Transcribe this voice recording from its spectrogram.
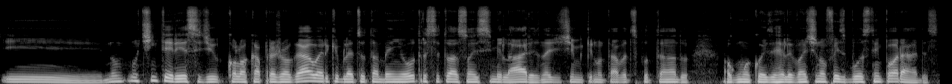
E não, não tinha interesse de colocar para jogar. O Eric Bledsoe também em outras situações similares, né, de time que não estava disputando alguma coisa relevante, não fez boas temporadas.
